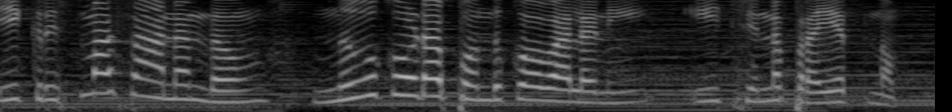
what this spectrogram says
ఈ క్రిస్మస్ ఆనందం నువ్వు కూడా పొందుకోవాలని ఈ చిన్న ప్రయత్నం.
